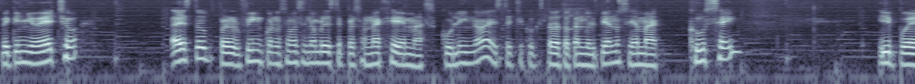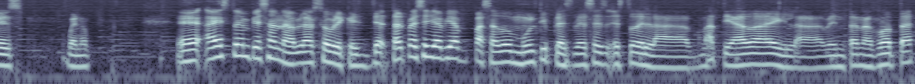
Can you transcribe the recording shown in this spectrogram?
pequeño hecho a esto por fin conocemos el nombre de este personaje masculino. Este chico que estaba tocando el piano se llama Kusei. Y pues, bueno. Eh, a esto empiezan a hablar sobre que tal parece ya había pasado múltiples veces esto de la bateada y la ventana rota.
